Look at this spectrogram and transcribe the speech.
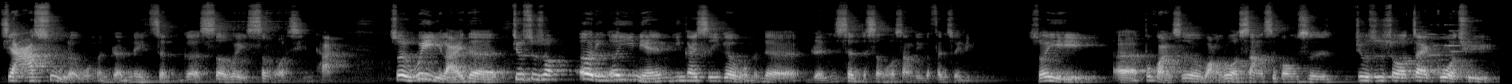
加速了我们人类整个社会生活形态，所以未来的就是说，二零二一年应该是一个我们的人生的生活上的一个分水岭。所以，呃，不管是网络上市公司，就是说，在过去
